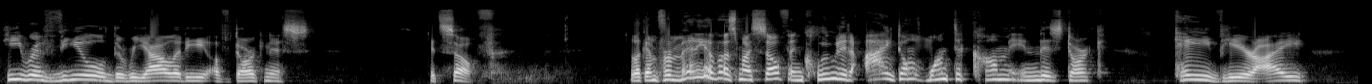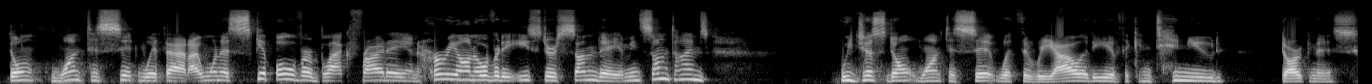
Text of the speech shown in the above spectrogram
He revealed the reality of darkness itself. Look, and for many of us, myself included, I don't want to come in this dark cave here. I don't want to sit with that. I want to skip over Black Friday and hurry on over to Easter Sunday. I mean, sometimes we just don't want to sit with the reality of the continued darkness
